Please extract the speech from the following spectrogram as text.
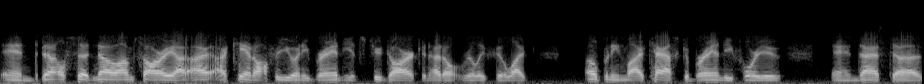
And Bell said, No, I'm sorry. I, I can't offer you any brandy. It's too dark, and I don't really feel like opening my cask of brandy for you. And that uh,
